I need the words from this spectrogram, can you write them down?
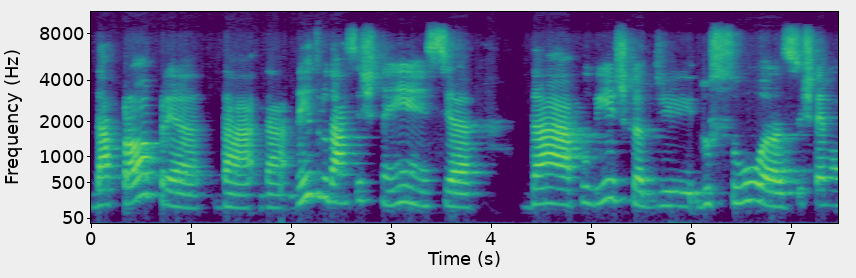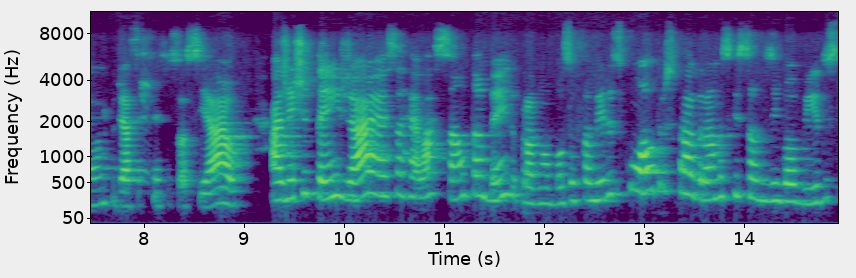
da própria, da, da, dentro da assistência, da política de, do SUAS, Sistema Único de Assistência Social, a gente tem já essa relação também do programa Bolsa Famílias com outros programas que são desenvolvidos,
